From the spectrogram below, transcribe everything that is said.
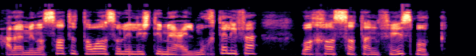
على منصات التواصل الاجتماعي المختلفة وخاصة فيسبوك.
